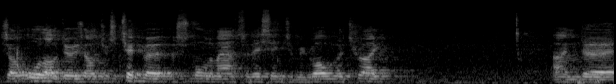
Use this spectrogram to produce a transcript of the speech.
So all I'll do is I'll just tip a, a small amount of this into my roller tray. And uh,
